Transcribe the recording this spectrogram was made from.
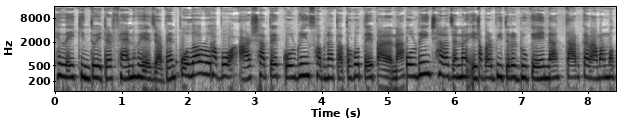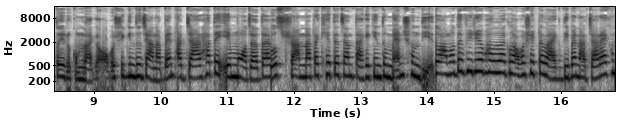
খেলেই কিন্তু এটার ফ্যান হয়ে যাবেন। পোলাও খাব আর সাথে কোল্ড ড্রিঙ্কস হবে না, তা তো হতেই পারে না। কোল্ড ড্রিঙ্ক ছাড়া যেন এই খাবার ভিতরে ঢুকেই না, কার কার আমার মতো এরকম লাগে অবশ্যই কিন্তু জানাবেন। আর যার হাতে এই মজাদার রোস্ট রান্নাটা খেতে চান, তাকে কিন্তু মেনশন দিয়ে তো আমাদের ভিডিও ভালো লাগলে অবশ্যই একটা লাইক দিবেন। আর যারা এখন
